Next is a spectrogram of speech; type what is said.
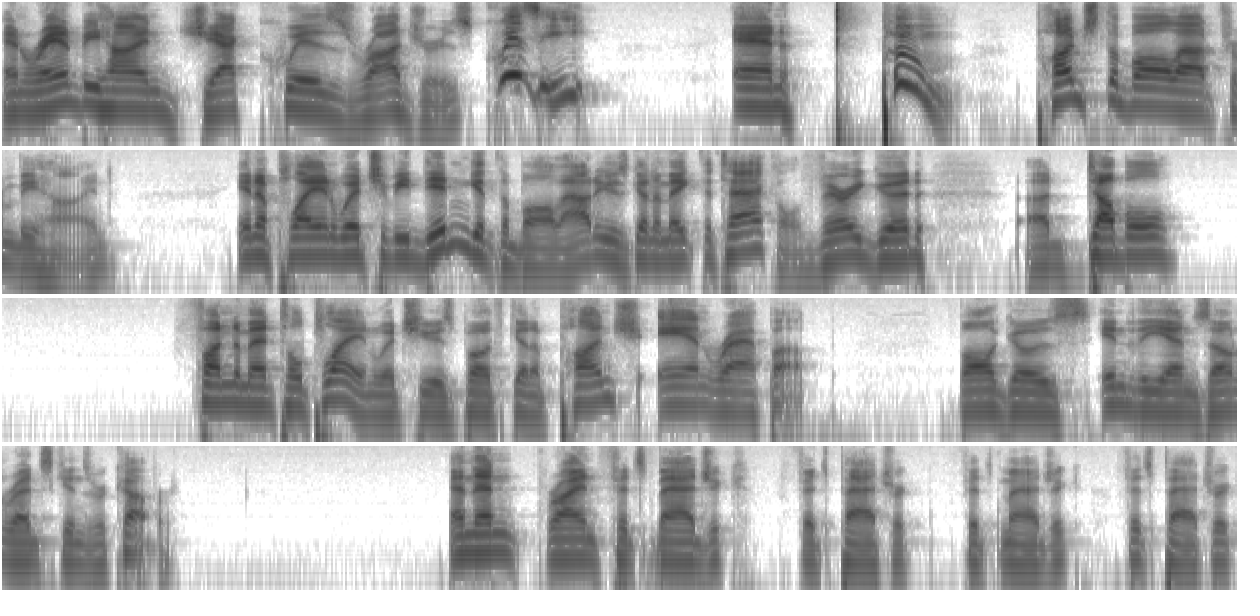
and ran behind Jacquizz Rodgers, Quizzy, and boom, punched the ball out from behind in a play in which if he didn't get the ball out, he was going to make the tackle. Very good uh, double fundamental play in which he was both going to punch and wrap up. Ball goes into the end zone. Redskins recover. And then Ryan Fitzmagic, Fitzpatrick, Fitzmagic, Fitzpatrick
